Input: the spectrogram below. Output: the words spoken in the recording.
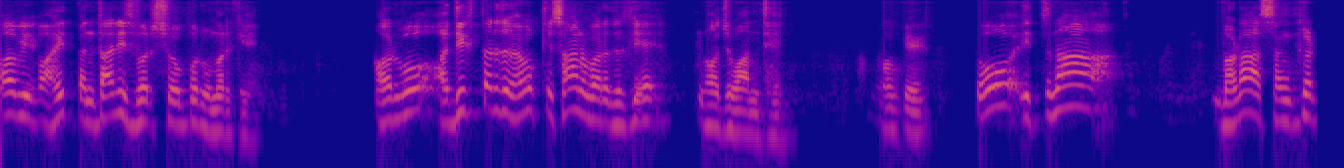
अविवाहित 45 वर्ष से ऊपर उम्र के। और वो अधिकतर जो है वो किसान वर्ग के नौजवान थे। ओके। तो इतना बड़ा संकट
